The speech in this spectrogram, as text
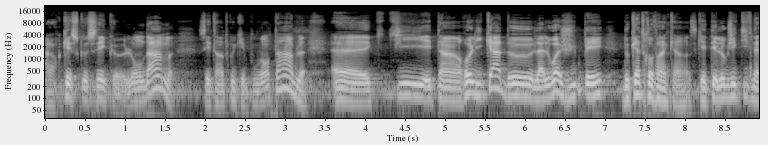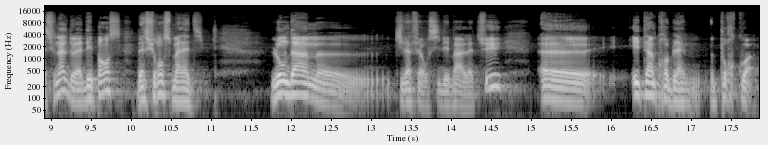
Alors qu'est-ce que c'est que l'Ondam C'est un truc épouvantable euh, qui est un reliquat de la loi Juppé de 95, qui était l'objectif national de la dépense d'assurance maladie. L'Ondam, qui va faire aussi débat là-dessus, est un problème. Pourquoi?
